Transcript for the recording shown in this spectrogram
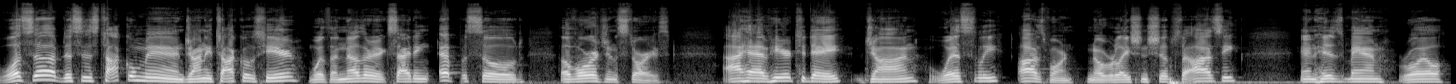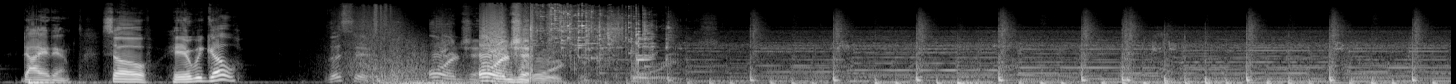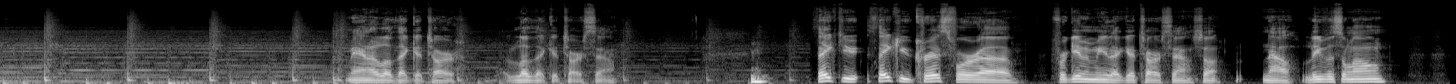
What's up? This is Taco Man. Johnny Tacos here with another exciting episode of Origin Stories. I have here today John Wesley Osborn, no relationships to Ozzy, and his band Royal Diadem. So here we go. This is Origin. Origin. Man, I love that guitar. I love that guitar sound. thank you, thank you, Chris, for uh, for giving me that guitar sound. So now leave us alone.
